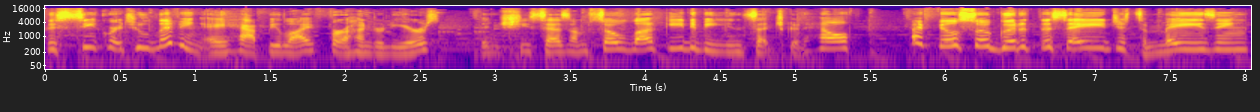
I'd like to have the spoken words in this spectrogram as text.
the secret to living a happy life for 100 years. Then she says, I'm so lucky to be in such good health. I feel so good at this age. It's amazing.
